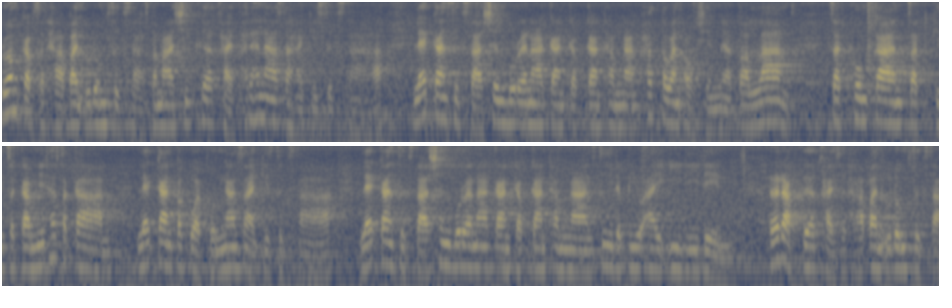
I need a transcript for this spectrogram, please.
ร่วมกับสถาบันอุดมศึกษาสมาชิกเครือข่ายพัฒนาสหกิจศึกษา และการศึกษาเชิงบูรณาการกับการทำงานภาคตะวันออกเฉียงเหนือตอนล่าง จัดโครงการจัดกิจกรรมนิทรรศการ และการประกวดผลงานสหกิจศึกษา และการศึกษาเชิงบูรณาการกับการทำงาน CWIE ดีเด่น ระดับเครือข่ายสถาบันอุดมศึกษา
